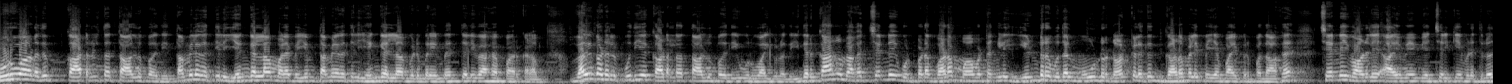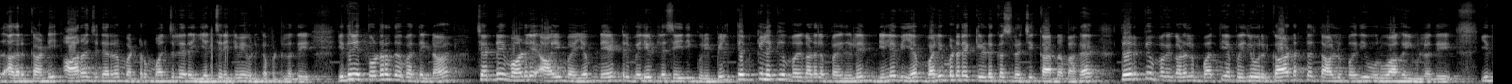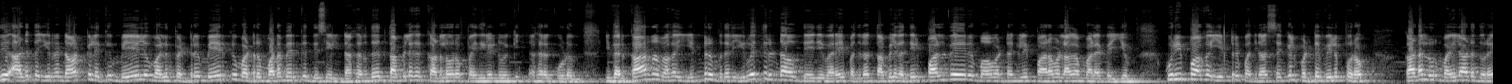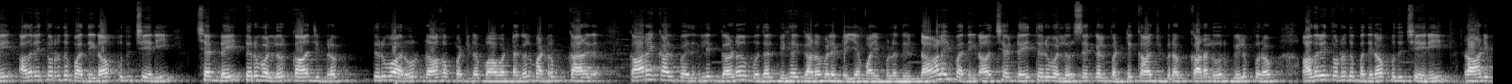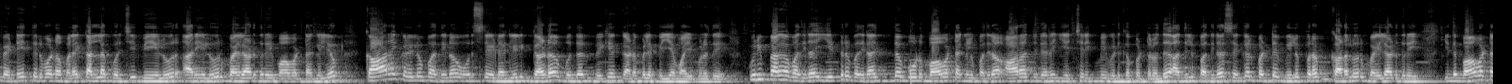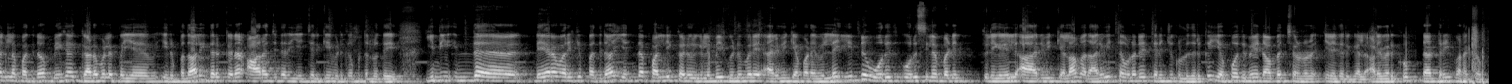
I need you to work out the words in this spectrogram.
உருவானது காற்றழுத்த தாழ்வு பகுதி. தமிழகத்தில் எங்கெல்லாம் மழை பெய்யும் தமிழகத்தில் எங்கெல்லாம் விடுமுறை என்பதை தெளிவாக பார்க்கலாம். வங்கக்கடல் புதிய காற்றழுத்த தாழ்வு பகுதி உருவாகியுள்ளது. இதன் காரணமாக சென்னை உட்பட வட மாவட்டங்களில் இன்று முதல் மூன்று நாட்களுக்கு கனமழை பெய்ய வாய்ப்பிருப்பதாக சென்னை வானிலை ஆய்வு மையம் எச்சரிக்கை விடுத்துள்ளது. அதற்காண்டி ஆரஞ்சு நிறம் மற்றும் மஞ்சள் நிற எச்சரிக்கையுமே விடுக்கப்பட்டுள்ளது. இதனைத் தொடர்ந்து பார்த்தீங்கன்னா சென்னை வானிலை ஆய்வு மையம் நேற்று வெளியிட்டுள்ள செய்திக்குறிப்பில் தென்கிழக்கு வங்கடல் பகுதிகளில் நிலவிய வளிமண்டல கிழக்க சுழற்சி காரணமாக தெற்கு வங்கக்கடல் மத்திய பகுதியில் ஒரு காற்றழுத்த தாழ்வு பகுதி உருவாகியுள்ளது. இது அடுத்த இரு நாட்களுக்கு மேலும் வலுப்பெற்று மேற்கு மற்றும் வடமேற்கு திசையில் நகர்ந்து தமிழக கடலோர பகுதிகளை நோக்கி நகரக்கூடும். இதன் காரணமாக இன்று முதல் இருபத்தி இரண்டாம் தேதி வரை பார்த்தீங்கன்னா தமிழகத்தில் பல்வேறு மாவட்டங்களில் பரவலாக மழை பெய்யும். குறிப்பாக இன்று பார்த்தீங்கன்னா செங்கல்பட்டு விழுப்புரம் கடலூர் மயிலாடுதுறை அதனைத் தொடர்ந்து பார்த்தீங்கன்னா புதுச்சேரி சென்னை திருவள்ளூர் காஞ்சிபுரம் திருவாரூர் நாகப்பட்டினம் மாவட்டங்கள் மற்றும் காரைக்கால் பகுதிகளில் கன முதல் மிக கனமழை பெய்ய வாய்ப்புள்ளது. நாளை பார்த்தீங்கன்னா சென்னை திருவள்ளூர் செங்கல்பட்டு காஞ்சிபுரம் கடலூர் விழுப்புரம் அதனைத் தொடர்ந்து பார்த்தீங்கன்னா புதுச்சேரி ராணிப்பேட்டை திருவண்ணாமலை கள்ளக்குறிச்சி வேலூர் அரியலூர் மயிலாடுதுறை மாவட்டங்களிலும் காரைக்காலிலும் பார்த்தீங்கன்னா ஒரு சில இடங்களில் கன முதல் மிக கனமழை பெய்ய வாய்ப்புள்ளது. குறிப்பாக பார்த்தீங்கன்னா இன்று பார்த்தீங்கன்னா இந்த மூணு மாவட்டங்கள் பார்த்தீங்கன்னா ஆரஞ்சு நிற எச்சரிக்கை விடுக்கப்பட்டுள்ளது. அதில் பார்த்தீங்கன்னா செங்கல்பட்டு விழுப்புரம் கடலூர் மயிலாடுதுறை இந்த மாவட்டங்களில் பார்த்தீங்கன்னா மிக கனமழை பெய்ய இருப்பதால் இதற்கென ஆரஞ்சு நிற எச்சரிக்கை விடுக்கப்பட்டுள்ளது. இனி இந்த நேரம் வரைக்கும் பார்த்தீங்கன்னா எந்த பள்ளி கல்லூரிகளுமே விடுமுறை அறிவிக்கப்படவில்லை. இன்னும் ஒரு ஒரு சில மணி துளிகளில் அறிவிக்கலாம். அது அறிவித்த உடனே தெரிஞ்சு கொள்வதற்கு எப்போதுமே நம்ம சேனல் இளைஞர்கள் அனைவருக்கும் நன்றி வணக்கம்.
